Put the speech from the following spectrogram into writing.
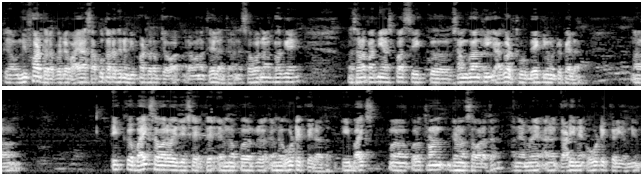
ત્યાં નિફાડ તરફ, એટલે વાયા સાપુતારા થઈને નિફાડ તરફ જવા, રવાના થયેલા હતા. અને સવારના ભાગે, સાડા પાંચની આસપાસ એક સામગાંથી આગળ, થોડું બે કિલોમીટર પહેલા એક બાઇક સવારોએ જે છે તે એમના પર, એમને ઓવરટેક કર્યા હતા. એ બાઇક પર ત્રણ જણા સવાર હતા અને એમણે ગાડીને ઓવરટેક કરી એમની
